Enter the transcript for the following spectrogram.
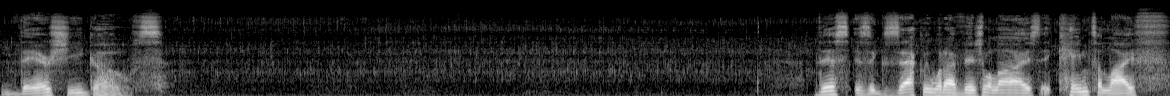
There she goes. This is exactly what I visualized. It came to life.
